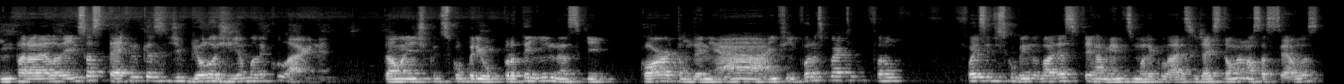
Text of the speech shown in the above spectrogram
em paralelo a isso, as técnicas de biologia molecular, né? Então, a gente descobriu proteínas que cortam DNA, enfim, foram descobertas, foram, foi se descobrindo várias ferramentas moleculares que já estão nas nossas células,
